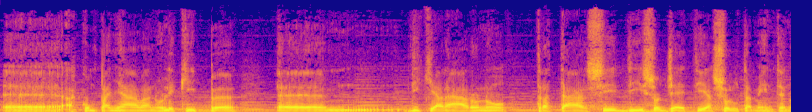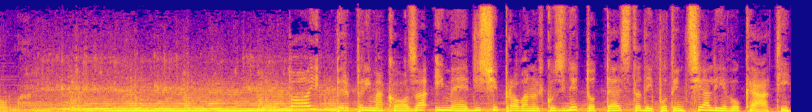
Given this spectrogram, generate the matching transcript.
eh, accompagnavano l'equipe eh, dichiararono trattarsi di soggetti assolutamente normali. Poi, per prima cosa, i medici provano il cosiddetto test dei potenziali evocati.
